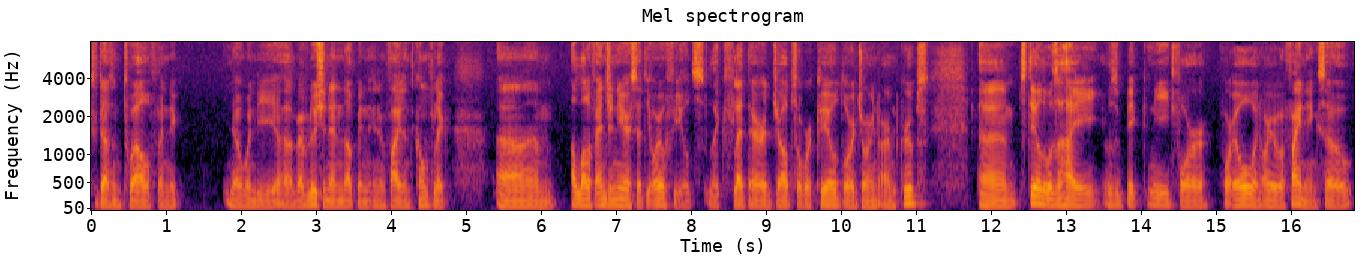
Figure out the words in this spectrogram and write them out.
2012, when the you know when the uh, revolution ended up in, in a violent conflict, um, a lot of engineers at the oil fields like fled their jobs or were killed or joined armed groups. Um, still, there was a high, was a big need for for oil and oil refining. So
